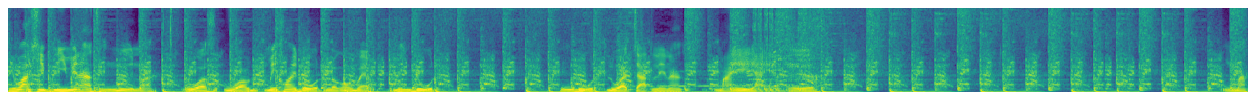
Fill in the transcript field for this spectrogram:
นี่ว่าคลิปนี้ไม่น่าถึงหมื่นว่ะวัววัวไม่ค่อยโดดแล้วก็แบบไม่ดูดไม่ดูดรัวจัดเลยนะ ไม้ใหญ่ๆเออ มา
